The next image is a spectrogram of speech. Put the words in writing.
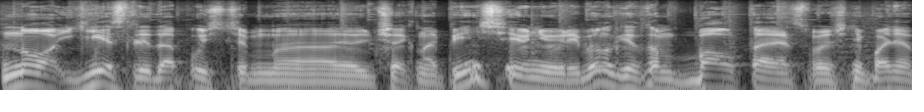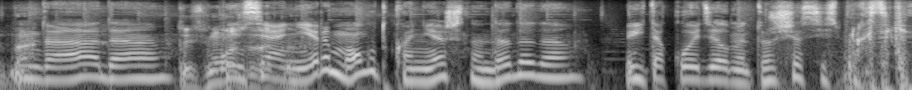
Но если, допустим, э, человек на пенсии, у него ребенок где-то там болтается, потому что непонятно. Да, да. То есть можно Пенсионеры могут, конечно, да-да-да. И такое дело, у меня тоже сейчас есть практики.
